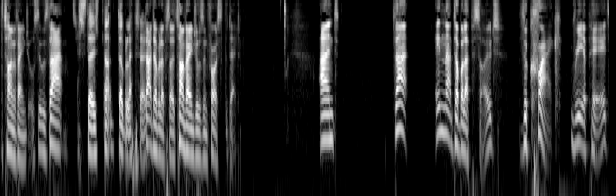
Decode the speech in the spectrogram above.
The Time of Angels. It was that Just those that double episode. that double episode, Time of Angels and Forest of the Dead. And that in that double episode, the crack reappeared,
